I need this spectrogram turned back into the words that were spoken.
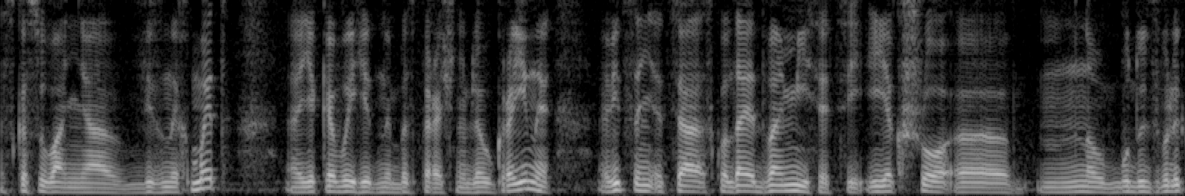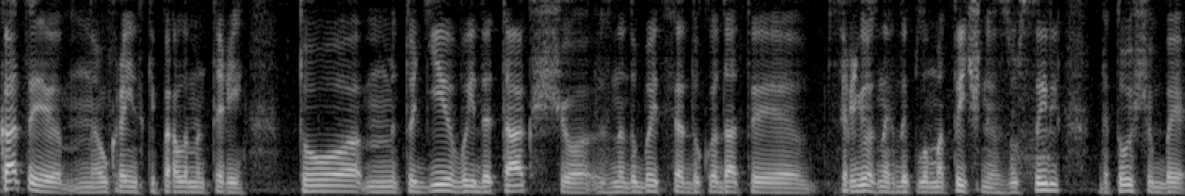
скасування візних мит, яке вигідне безперечно для України, відстань ця складає два місяці. І якщо е, ну, будуть зволікати українські парламентарі, то тоді вийде так, що знадобиться докладати серйозних дипломатичних зусиль для того, щоб е,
